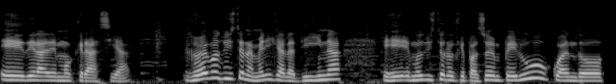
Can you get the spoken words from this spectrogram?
eh, de la democracia. Lo hemos visto en América Latina, eh, hemos visto lo que pasó en Perú cuando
